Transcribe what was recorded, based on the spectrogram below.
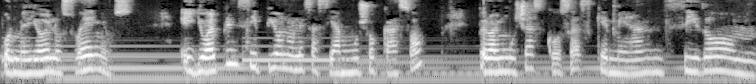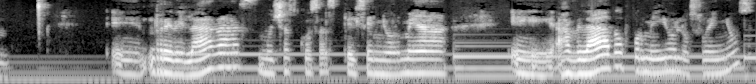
por medio de los sueños. Y yo al principio no les hacía mucho caso, pero hay muchas cosas que me han sido mm, eh, reveladas, muchas cosas que el Señor me ha eh, hablado por medio de los sueños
